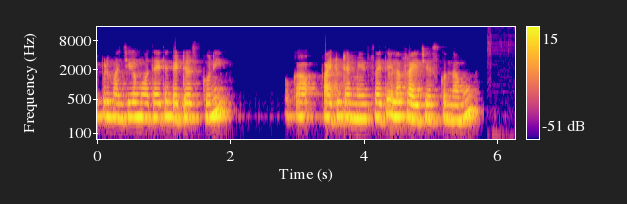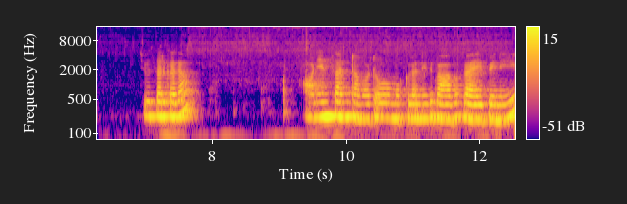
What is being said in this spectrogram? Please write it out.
ఇప్పుడు మంచిగా మూత అయితే పెట్టేసుకొని ఒక ఫైవ్ టు టెన్ మినిట్స్ అయితే ఇలా ఫ్రై చేసుకుందాము. చూసారు కదా? ఆనియన్స్ అండ్ టమాటో ముక్కలు అనేది బాగా ఫ్రై అయిపోయినాయి.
